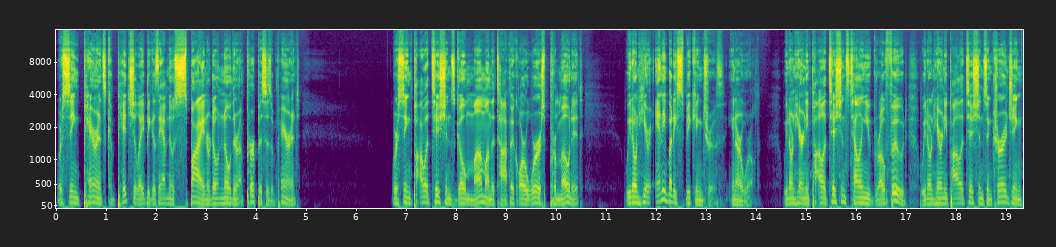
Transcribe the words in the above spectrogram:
We're seeing parents capitulate because they have no spine or don't know their purpose as a parent. We're seeing politicians go mum on the topic or worse, promote it. We don't hear anybody speaking truth in our world. We don't hear any politicians telling you grow food. We don't hear any politicians encouraging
